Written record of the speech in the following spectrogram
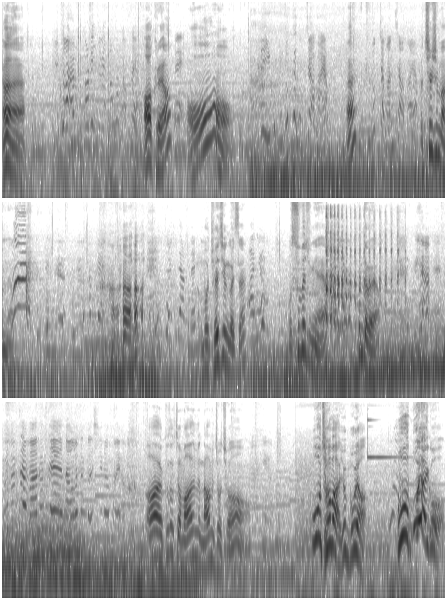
아, 아, 유튜브 알고리즘에 떠서 봤어요 아 그래요? 네. 오. 근데 이거 구독자 높지 않아요? 에? 구독자 많지 않아요? 70만 명. 안 돼 절대 안 돼 뭐 죄 지은 거 있어요? 아니요 뭐 수배 중이에요? 근데 왜요? 그냥 아 구독자 많으면 나오면 좋죠. 오 잠깐만 여기 뭐야? 오 뭐야 이거?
